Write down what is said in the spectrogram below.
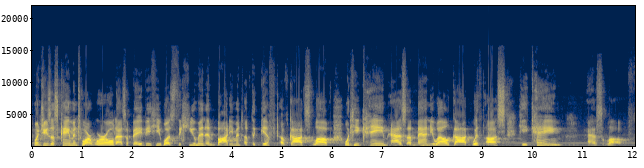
When Jesus came into our world as a baby, he was the human embodiment of the gift of God's love. When he came as Emmanuel, God with us, he came as love.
